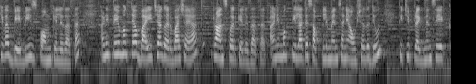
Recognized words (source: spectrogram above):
किंवा बेबीज फॉर्म केले जातात. आणि ते मग त्या बाईच्या गर्भाशयात ट्रान्सफर केले जातात. आणि मग तिला ते सप्लिमेंट्स आणि औषधं देऊन तिची प्रेग्नन्सी एक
